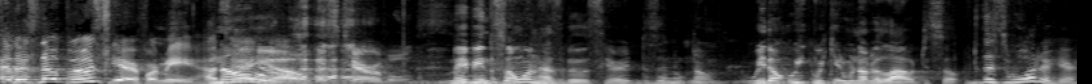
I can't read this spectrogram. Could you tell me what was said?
and there's no booze here for me. How No. dare you? Oh, that's terrible. Maybe someone has booze here. Does anyone? No, we don't. We, we can, we're not allowed to sell. There's water here.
